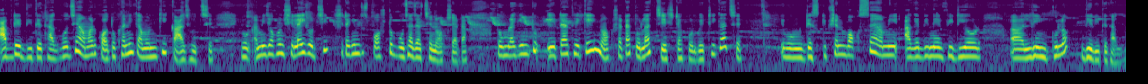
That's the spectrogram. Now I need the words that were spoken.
আপডেট দিতে থাকব যে আমার কতখানি কেমন কি কাজ হচ্ছে। এবং আমি যখন সেলাই করছি, সেটা কিন্তু স্পষ্ট বোঝা যাচ্ছে নকশাটা। তোমরা কিন্তু এটা থেকেই নকশাটা তোলার চেষ্টা করবে, ঠিক আছে? এবং ডেসক্রিপশান বক্সে আমি আগের দিনের ভিডিওর লিঙ্কগুলো দিয়ে দিতে থাকব।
